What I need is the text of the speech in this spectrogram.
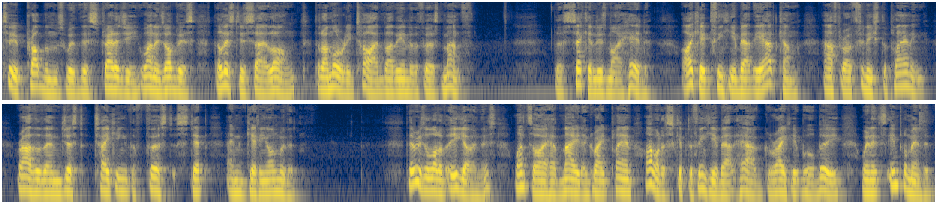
two problems with this strategy. One is obvious the list is so long that I'm already tired by the end of the first month. The second is my head. I keep thinking about the outcome after I've finished the planning, rather than just taking the first step and getting on with it. There is a lot of ego in this. Once I have made a great plan, I want to skip to thinking about how great it will be when it's implemented.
